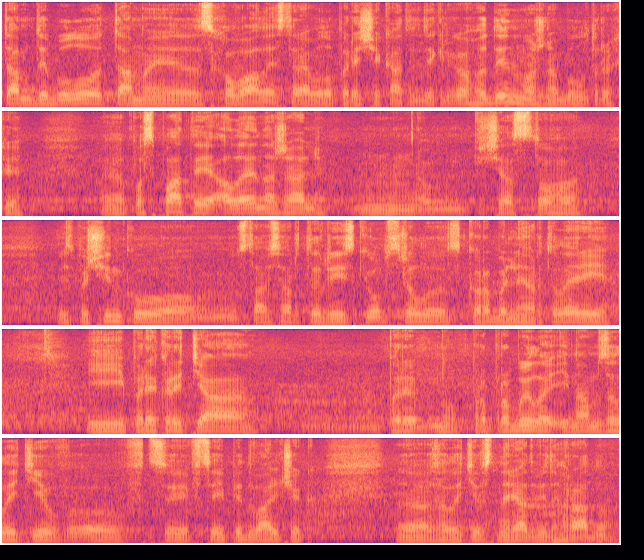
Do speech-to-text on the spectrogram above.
там, де було, там і сховались. Треба було перечекати декілька годин, можна було трохи е, поспати, але, на жаль, під час того відпочинку стався артилерійський обстріл з корабельної артилерії і перекриття ну, про- пробило, і нам залетів е, в цей, підвальчик, залетів снаряд від граду.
